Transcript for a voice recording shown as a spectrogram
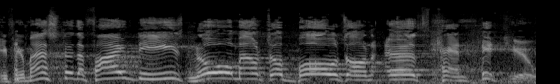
if you master the five D's, no amount of balls on earth can hit you.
